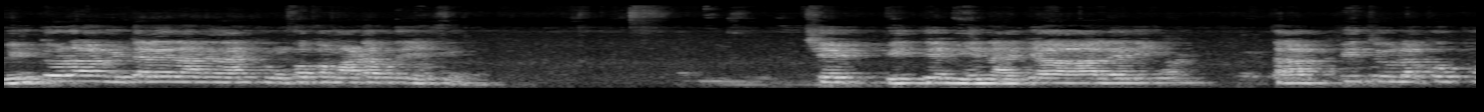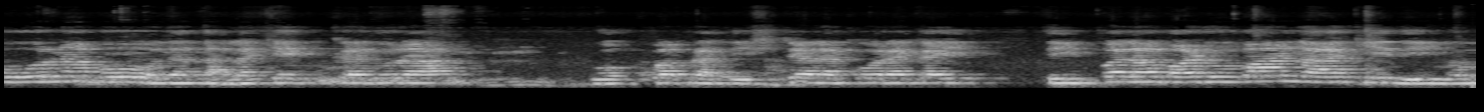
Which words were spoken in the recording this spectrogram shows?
వింటురా వింటలేదా అనే దానికి ఇంకొక మాట కూడా చెప్పారు. చెప్పితే వినజాలని తప్పితులకు పూర్ణ బోధ తలకెక్కదురా. గొప్ప ప్రతిష్టల కొరకై తిప్పల బడువాన్లాకిదియు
